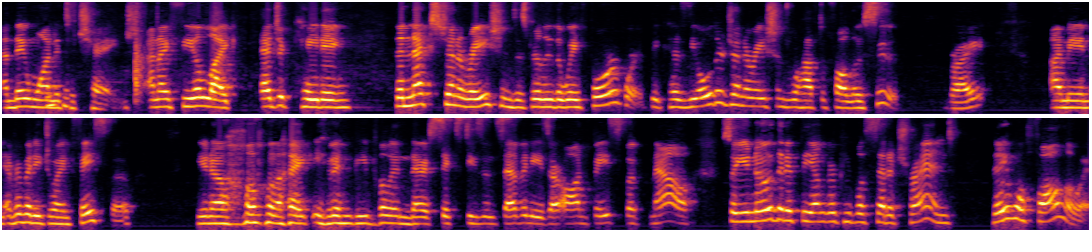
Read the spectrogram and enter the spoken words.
and they wanted mm-hmm. to change. And i feel like educating the next generations is really the way forward because the older generations will have to follow suit right? I mean everybody joined facebook you know like even people in their 60s and 70s are on facebook now. So you know that if the younger people set a trend they will follow it.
